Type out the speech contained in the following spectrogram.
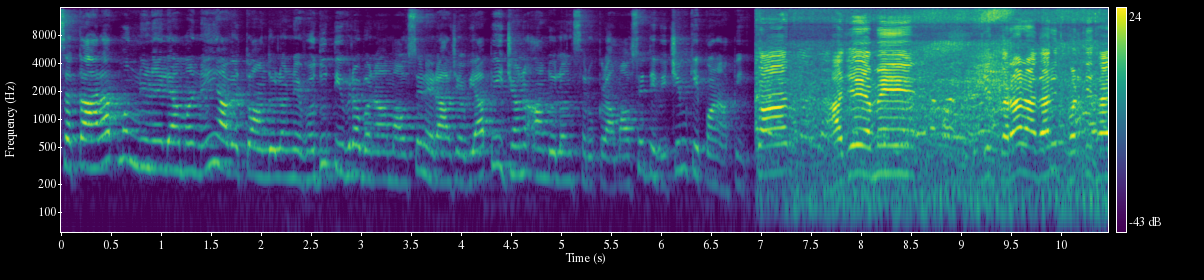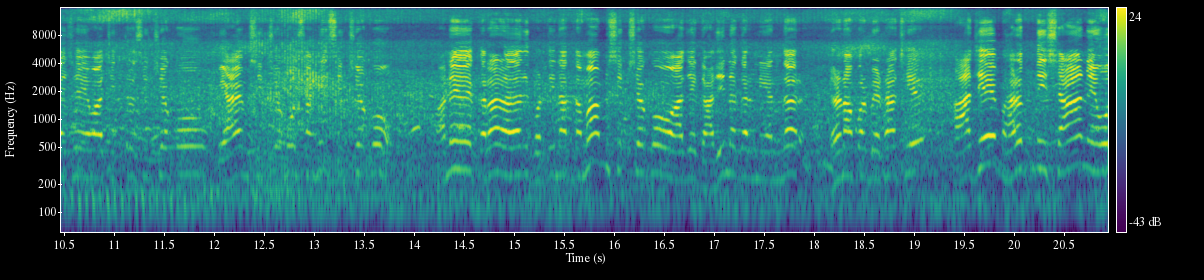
સકારાત્મક નિર્ણય લેવામાં નહીં આવે તો આંદોલનને વધુ તીવ્ર બનાવવામાં આવશે અને રાજ્યવ્યાપી જન આંદોલન શરૂ કરવામાં આવશે તેવી ચીમકી પણ આપી. સરકાર, આજે અમે જે કરાર આધારિત ભરતી થાય છે એવા ચિત્ર શિક્ષકો, વ્યાયામ શિક્ષકો, સંગીત શિક્ષકો અને કરાર આધારિત ભરતીના તમામ શિક્ષકો આજે ગાંધીનગરની અંદર ધરણા પર બેઠા છે આજે ભારતની શાન એવો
